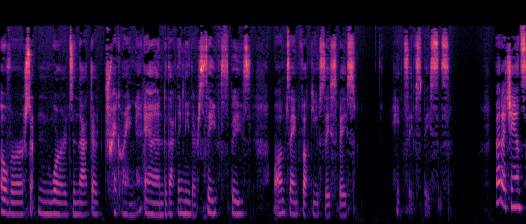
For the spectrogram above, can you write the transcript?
over certain words and that they're triggering and that they need their safe space. Well, I'm saying fuck you, safe space. hate safe spaces. If I had a chance,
